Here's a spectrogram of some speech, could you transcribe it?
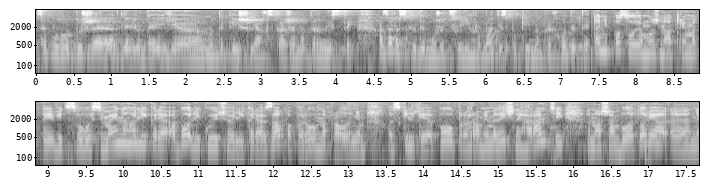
Це було дуже для людей е, ну такий шлях, скажімо, тернистий. А зараз люди можуть в своїй громаді спокійно приходити. Дані послуги можна отримати від свого сімейного лікаря або лікуючого лікаря за паперовим направленням, оскільки по програмі медичних гарантій наша амбулаторія е, не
